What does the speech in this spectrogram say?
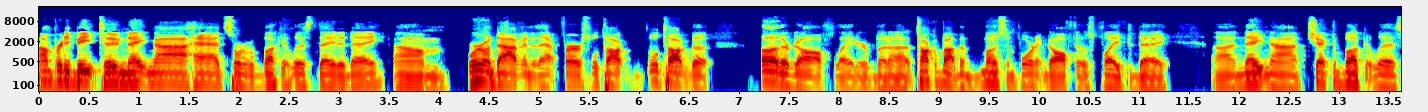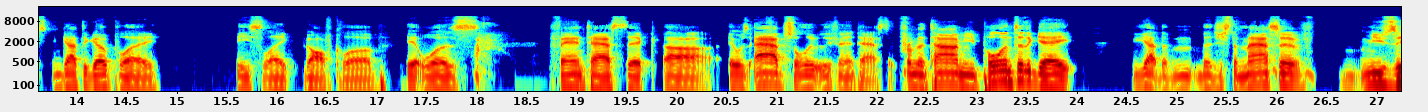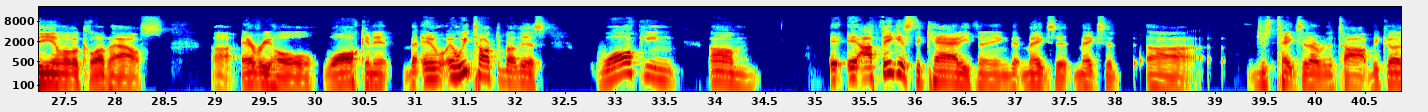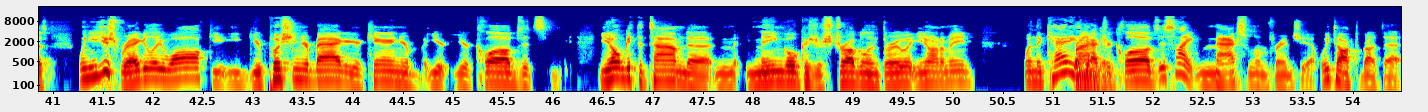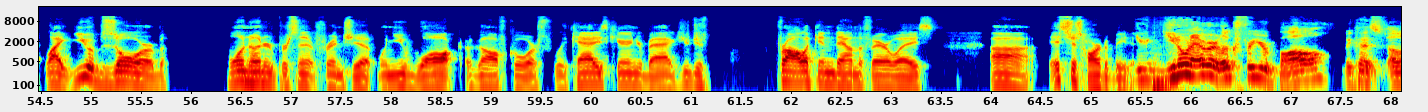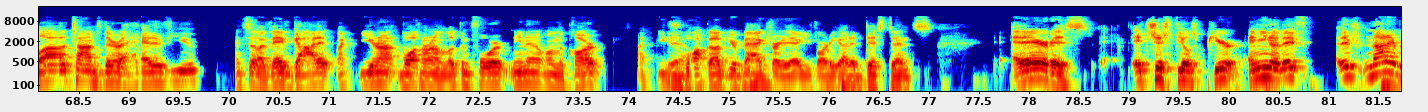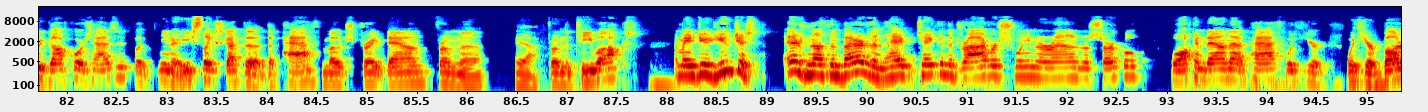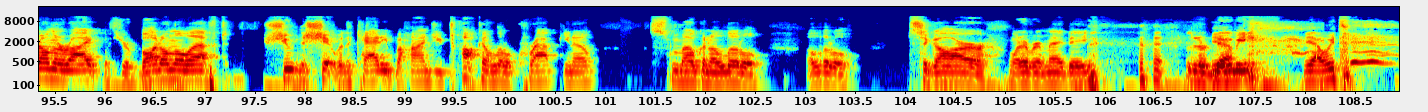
I'm pretty beat too. Nate and I had sort of a bucket list day today. Um, we're going to dive into that first. We'll talk, we'll talk the other golf later, but uh, talk about the most important golf that was played today. Uh, Nate and I checked the bucket list and got to go play East Lake Golf Club. It was fantastic. Uh, it was absolutely fantastic. From the time you pull into the gate, you got the, the just a massive museum of a clubhouse. Uh, every hole, walking it, and, and, we talked about this. Walking, um, it, it, I think it's the caddy thing that makes it makes it uh, just takes it over the top because when you just regularly walk, you, you, are pushing your bag or you're carrying your your your clubs. It's you don't get the time to m- mingle because you're struggling through it. You know what I mean? When the caddy's right. got your clubs, it's like maximum friendship. We talked about that. Like you absorb 100% friendship when you walk a golf course with caddies carrying your bags. You're just frolicking down the fairways. Uh, it's just hard to beat it. You you don't ever look for your ball because a lot of times they're ahead of you, and so like they've got it. Like you're not walking around looking for it, you know, on the cart. Like you just yeah. walk up, your bag's right there. You've already got a distance. There is, it just feels pure. And you know they've there's not every golf course has it, but you know East Lake's got the the path mowed straight down from the yeah from the tee box. I mean, dude, you just there's nothing better than hey, taking the driver, swinging around in a circle, walking down that path with your with your butt on the right, with your butt on the left, shooting the shit with the caddy behind you, talking a little crap, you know, smoking a little a little cigar or whatever it may be, little yeah. doobie. yeah, we. T-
